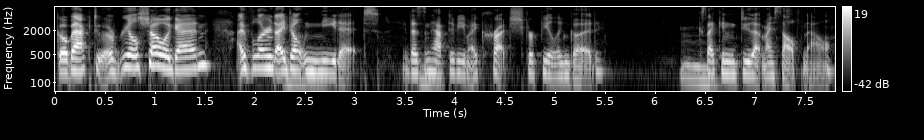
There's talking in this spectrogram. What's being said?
go back to a real show again, I've learned I don't need it. It doesn't have to be my crutch for feeling good because I hmm. can do that myself now.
